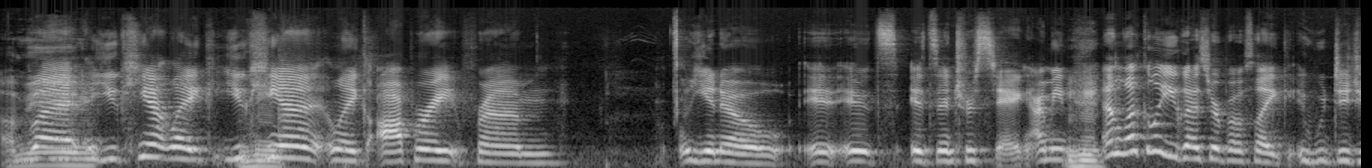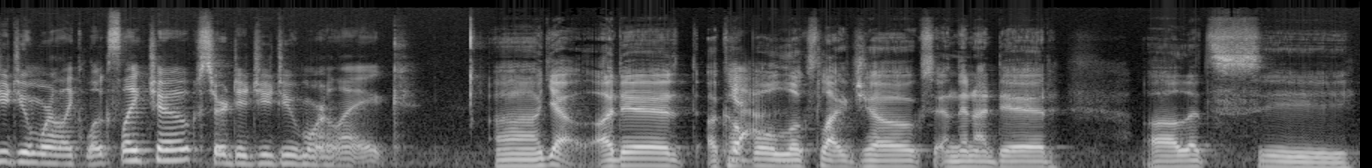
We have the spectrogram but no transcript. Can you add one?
I mean, But you can't like you Mm-hmm. can't like operate from you know it, it's it's interesting i mean Mm-hmm. and luckily you guys are both like did you do more like looks like jokes or did you do more like Uh, yeah, I did a couple Yeah. looks like jokes, and then I did. Uh, let's see.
